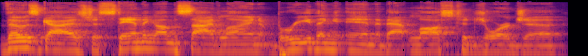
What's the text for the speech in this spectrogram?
those guys just standing on the sideline, breathing in that loss to Georgia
